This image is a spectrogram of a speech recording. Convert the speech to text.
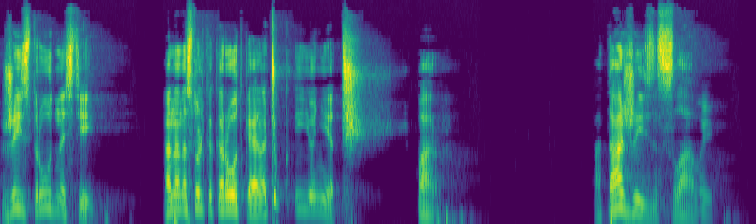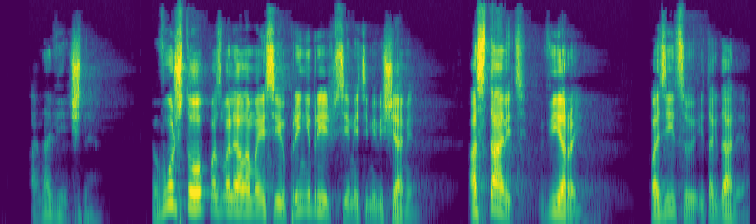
жизнь трудностей. Она настолько короткая, она чук, ее нет. Пар. А та жизнь славы, она вечная. Вот что позволяло Моисею пренебречь всеми этими вещами. Оставить верой позицию и так далее.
